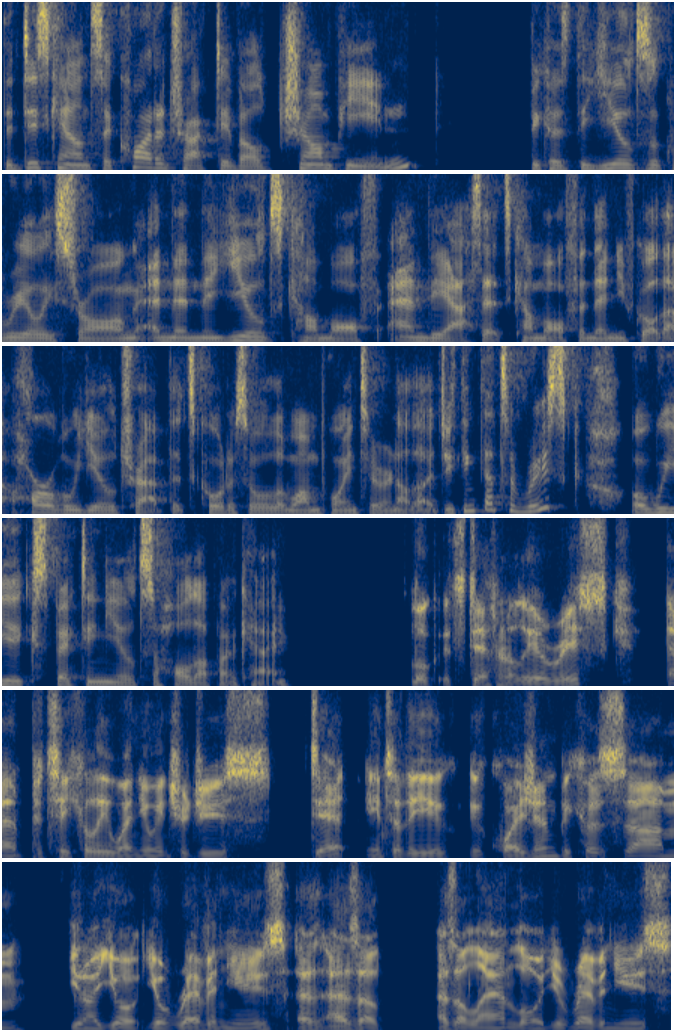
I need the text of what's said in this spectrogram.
the discounts are quite attractive. I'll jump in because the yields look really strong and then the yields come off and the assets come off and then you've got that horrible yield trap that's caught us all at one point or another do you think that's a risk or were you expecting yields to hold up okay look, it's definitely a risk, and particularly when you introduce debt into the equation, because um, you know your your revenues as, as a as a landlord, your revenues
